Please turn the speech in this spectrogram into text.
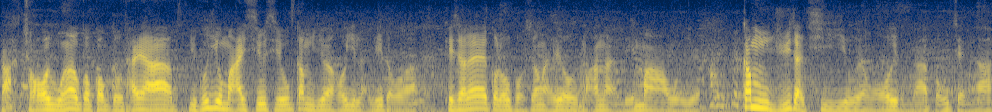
嗱，再換一個角度睇下，如果要買少少金魚啊，可以嚟呢度啊。其實咧個老婆想嚟呢度玩下人哋啲貓嘅啫，金魚就係次要嘅，我可以同大家保證嚇。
